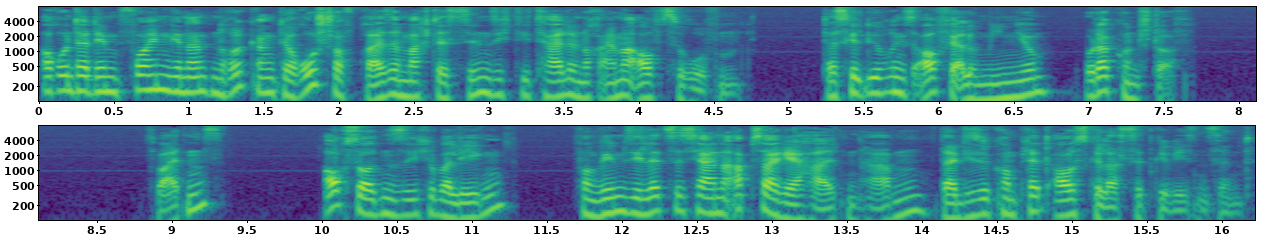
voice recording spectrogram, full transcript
Auch unter dem vorhin genannten Rückgang der Rohstoffpreise macht es Sinn, sich die Teile noch einmal aufzurufen. Das gilt übrigens auch für Aluminium oder Kunststoff. Zweitens, auch sollten Sie sich überlegen, von wem Sie letztes Jahr eine Absage erhalten haben, da diese komplett ausgelastet gewesen sind.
